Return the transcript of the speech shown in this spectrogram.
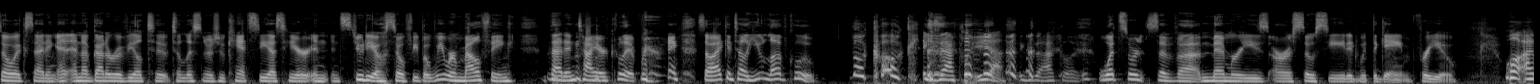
So exciting. And, and, I've got to reveal to, to listeners who can't see us here in, in studio, Sophie, but we were mouthing that entire clip. Right? So I can tell you love Clue the cook. Exactly. yes, exactly. What sorts of uh, memories are associated with the game for you? Well, I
